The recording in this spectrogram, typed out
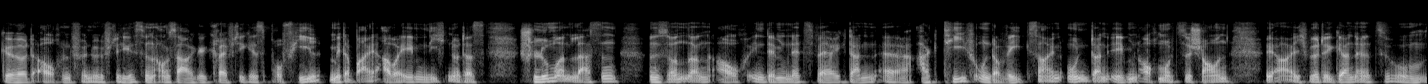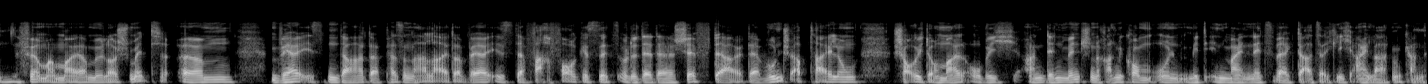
gehört auch ein vernünftiges und aussagekräftiges Profil mit dabei, aber eben nicht nur das Schlummern lassen, sondern auch in dem Netzwerk dann äh, aktiv unterwegs sein und dann eben auch mal zu schauen, ja, ich würde gerne zu Firma Meier Müller Schmidt. Ähm, wer ist denn da der Personalleiter? Wer ist der Fachvorgesetzte oder der, der Chef der, der Wunschabteilung? Abteilung schaue ich doch mal, ob ich an den Menschen rankomme und mit in mein Netzwerk tatsächlich einladen kann.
